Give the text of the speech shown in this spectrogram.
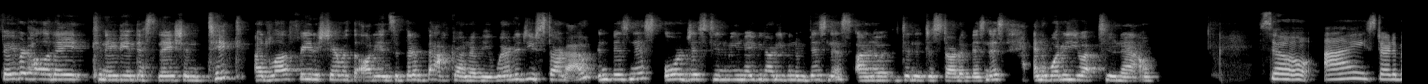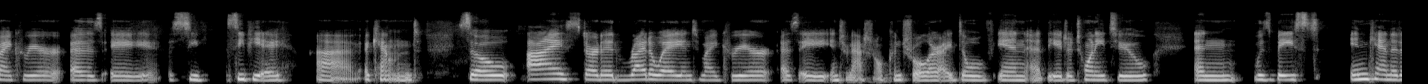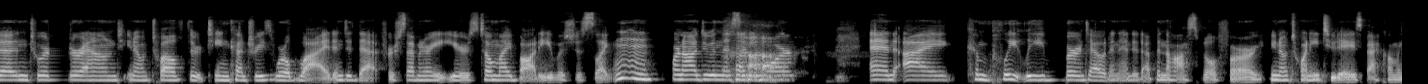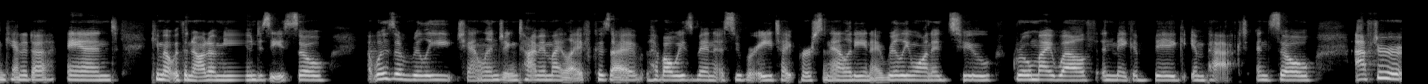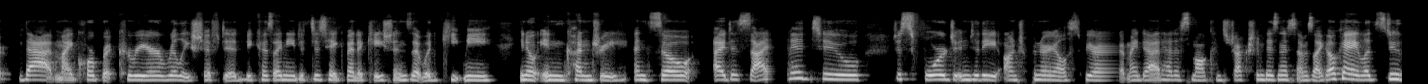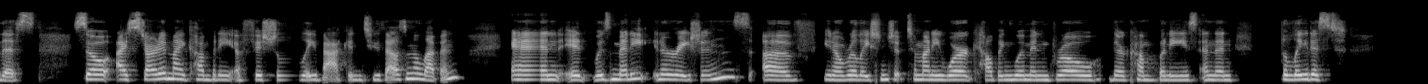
favorite holiday Canadian destination tick. I'd love for you to share with the audience a bit of background of you. Where did you start out in business, or just in mean, maybe not even in business? I know it didn't just start in business. And what are you up to now? So I started my career as a C- CPA uh, accountant. So I started right away into my career as a international controller. I dove in at the age of 22 and was based in Canada and toured around, you know, 12, 13 countries worldwide and did that for seven or eight years till my body was just like, we're not doing this anymore and I completely burnt out and ended up in the hospital for, you know, 22 days back home in Canada and came out with an autoimmune disease. So was a really challenging time in my life because I have always been a super A type personality and I really wanted to grow my wealth and make a big impact. And so after that, my corporate career really shifted because I needed to take medications that would keep me, you know, in country. And so I decided to just forge into the entrepreneurial spirit. My dad had a small construction business. I was like, okay, let's do this. So I started my company officially back in 2011 and it was many iterations of you know relationship to money work helping women grow their companies and then the latest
